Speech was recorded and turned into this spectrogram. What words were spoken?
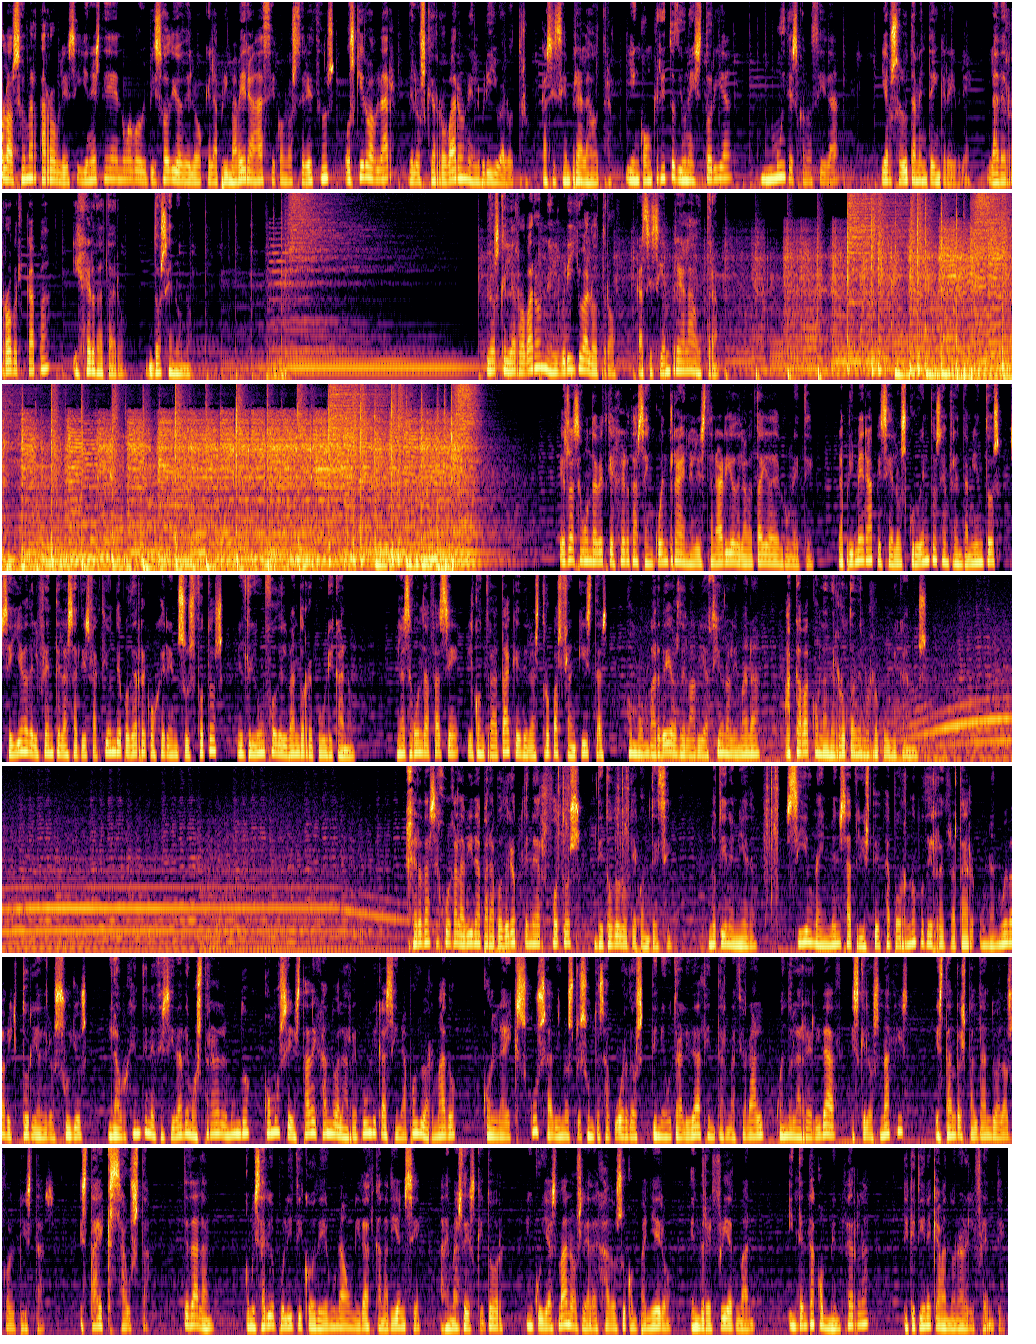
Hola, soy Marta Robles y en este nuevo episodio de Lo que la primavera hace con los cerezos os quiero hablar de los que robaron el brillo al otro, casi siempre a la otra, y en concreto de una historia muy desconocida y absolutamente increíble, la de Robert Capa y Gerda Taro, dos en uno. Los que le robaron el brillo al otro, casi siempre a la otra. Es la segunda vez que Gerda se encuentra en el escenario de la batalla de Brunete. La primera, pese a los cruentos enfrentamientos, se lleva del frente la satisfacción de poder recoger en sus fotos el triunfo del bando republicano. En la segunda fase, el contraataque de las tropas franquistas con bombardeos de la aviación alemana acaba con la derrota de los republicanos. Gerda se juega la vida para poder obtener fotos de todo lo que acontece. No tiene miedo, sí una inmensa tristeza por no poder retratar una nueva victoria de los suyos y la urgente necesidad de mostrar al mundo cómo se está dejando a la República sin apoyo armado con la excusa de unos presuntos acuerdos de neutralidad internacional, cuando la realidad es que los nazis están respaldando a los golpistas. Está exhausta. Ted Allen comisario político de una unidad canadiense, además de escritor, en cuyas manos le ha dejado su compañero, Endre Friedman, intenta convencerla de que tiene que abandonar el frente.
